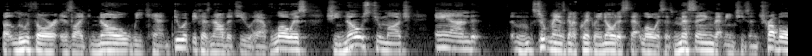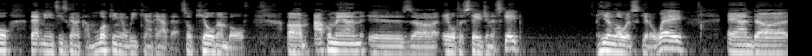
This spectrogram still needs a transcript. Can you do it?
but Luthor is like, no, we can't do it because now that you have Lois, she knows too much, and Superman's going to quickly notice that Lois is missing. That means she's in trouble. That means he's going to come looking, and we can't have that. So kill them both. Um, Aquaman is uh, able to stage an escape. He and Lois get away. And uh,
